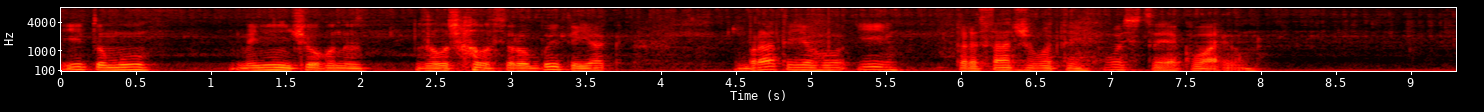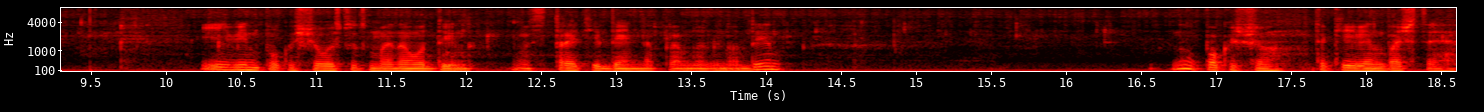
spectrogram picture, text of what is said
І тому мені нічого не залишалося робити, як брати його і пересаджувати ось в цей акваріум. І він поки що ось тут в мене один. Ось третій день, напевно, він один. Ну, поки що такий він, бачите,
